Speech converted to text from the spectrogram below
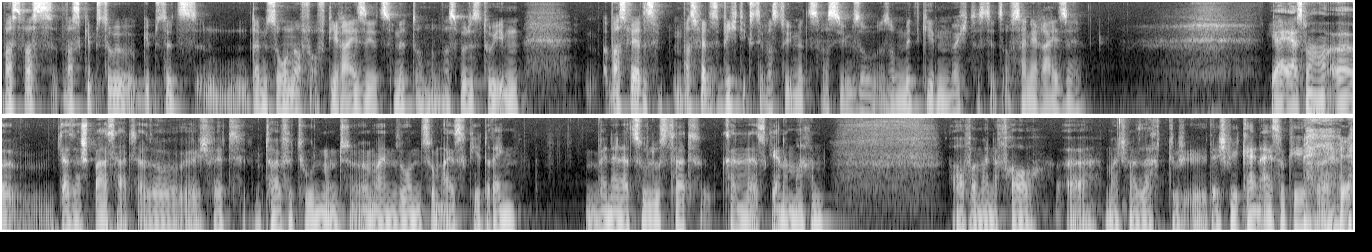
was, was, was gibst du, gibst du jetzt deinem Sohn auf, auf die Reise jetzt mit und was würdest du ihm, was wäre das, was das Wichtigste, was du ihm jetzt, was du ihm so, so mitgeben möchtest jetzt auf seine Reise? Ja, erstmal, äh, dass er Spaß hat. Also ich werde Teufel tun und äh, meinen Sohn zum Eishockey drängen wenn er dazu Lust hat, kann er das gerne machen. Auch wenn meine Frau äh, manchmal sagt, du, der spielt kein Eishockey. Weil,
